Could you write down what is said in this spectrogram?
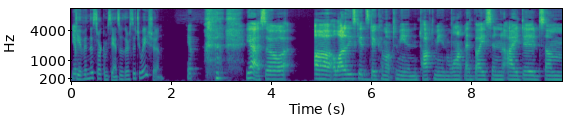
yep. given the circumstance of their situation. Yep. yeah. So uh, a lot of these kids did come up to me and talk to me and want advice and i did some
